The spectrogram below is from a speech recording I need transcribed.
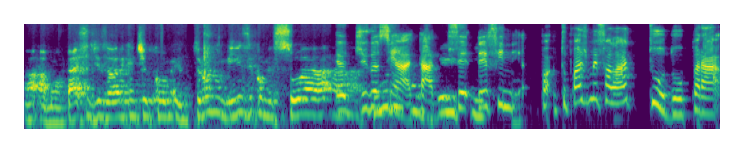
A, a montagem diz a hora que a gente entrou no MIS e começou a. Eu digo assim, ah, tá. Defini, tu pode me falar tudo para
